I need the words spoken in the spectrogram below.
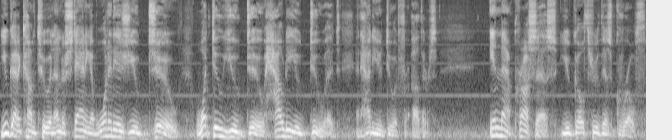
you've got to come to an understanding of what it is you do. What do you do? How do you do it? And how do you do it for others? In that process, you go through this growth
